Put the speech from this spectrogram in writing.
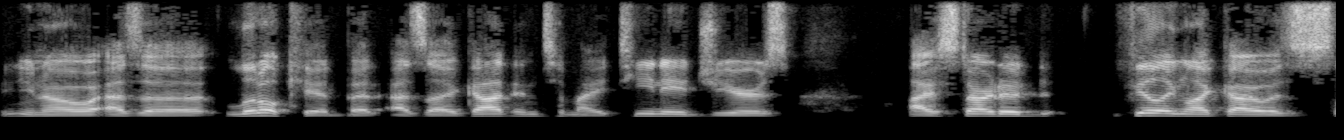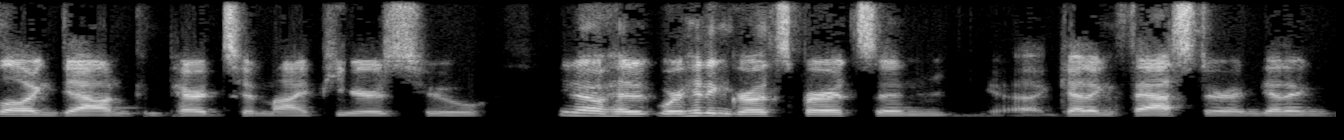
you know, as a little kid. But as I got into my teenage years, I started feeling like I was slowing down compared to my peers who you know hit, we're hitting growth spurts and uh, getting faster and getting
